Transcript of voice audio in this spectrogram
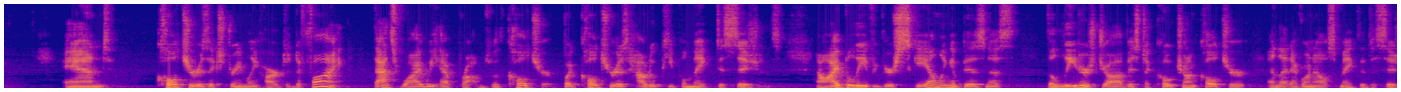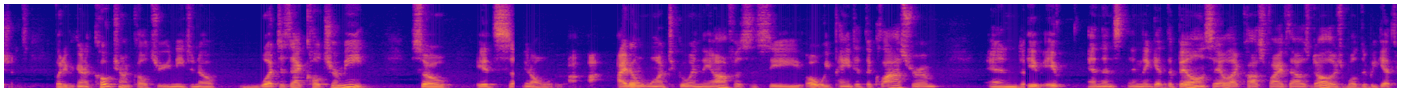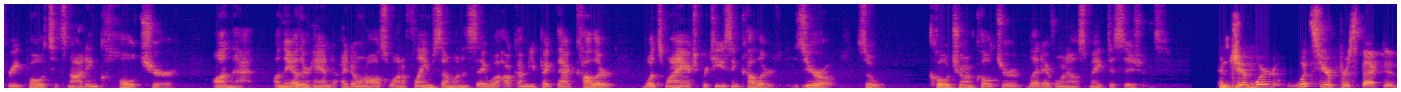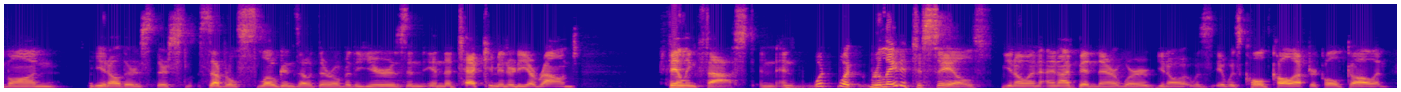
And culture is extremely hard to define that's why we have problems with culture. But culture is how do people make decisions? Now, I believe if you're scaling a business, the leader's job is to coach on culture and let everyone else make the decisions. But if you're going to coach on culture, you need to know what does that culture mean? So it's, uh, you know, I don't want to go in the office and see, oh, we painted the classroom and if, if and then and they get the bill and say, oh, that cost five thousand dollars. Well, did we get three quotes? It's not in culture on that. On the other hand, I don't also want to flame someone and say, well, how come you picked that color? What's my expertise in colors? Zero. So coach on culture, let everyone else make decisions. And Jim, where, what's your perspective on, you know, there's there's several slogans out there over the years in, in the tech community around failing fast and and what what related to sales you know and, and i've been there where you know it was it was cold call after cold call and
